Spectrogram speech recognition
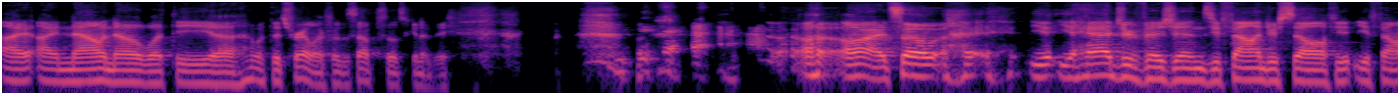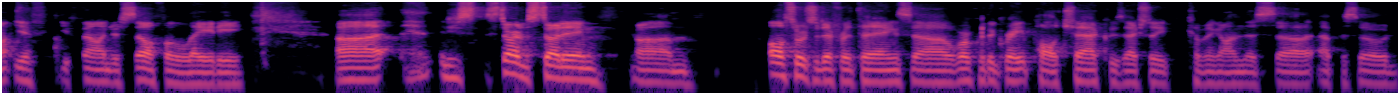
I I now know what the uh, what the trailer for this episode is going to be. uh, all right, so you you had your visions, you found yourself, you you found you you found yourself a lady, uh, and you started studying um, all sorts of different things. Uh, work with a great Paul Chek who's actually coming on this uh, episode,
